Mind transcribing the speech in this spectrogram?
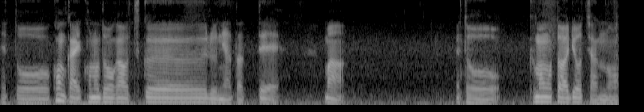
えっと今回この動画を作るにあたってまあえっと熊本はりょうちゃんの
